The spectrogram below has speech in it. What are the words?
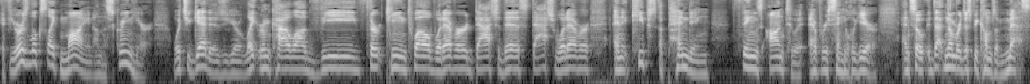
If yours looks like mine on the screen here, what you get is your Lightroom catalog V1312, whatever, dash this, dash whatever, and it keeps appending things onto it every single year. And so that number just becomes a mess.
